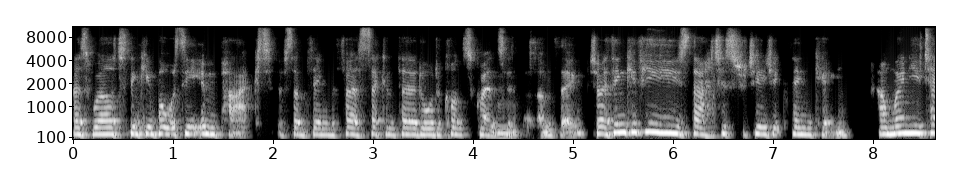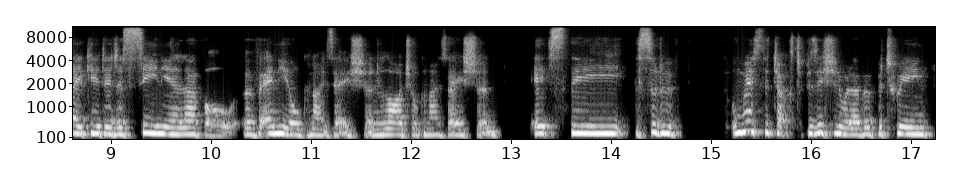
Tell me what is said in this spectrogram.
as well to thinking what was the impact of something, the first, second, third order consequences mm. of something. So I think if you use that as strategic thinking, and when you take it at a senior level of any organization, large organization, it's the sort of almost the juxtaposition or whatever between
